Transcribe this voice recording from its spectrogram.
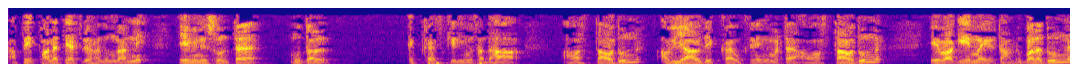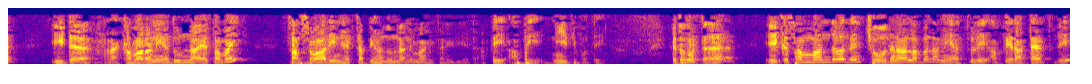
අපේ පනතේ ඇතුලේ හඳුන්වන්නේ ඒ මිනිසුන්ට මුදල් එක්රැස් කිරීම සඳහා අවස්ථාව දුන්න, අවියාව දෙක්කව කිරීමට අවස්ථාව දුන්න, ඒ වගේම ඒකට අනුබල දුන්න, ඊට රැකවරණය දුන්න අය තමයි ත්‍ස්රවාදීන් හැට අපි හඳුන්වන්නේ මා හිතන විදිහට. අපේ අපේ නීති පොතේ. එතකොට ඒක සම්බන්ධව දැන් චෝදනා ලැබලා මේ ඇතුලේ අපේ රට ඇතුලේ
